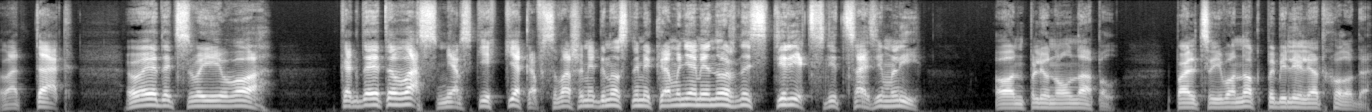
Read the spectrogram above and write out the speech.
Вот так. Выдать своего. Когда это вас, мерзких кеков, с вашими гнусными камнями нужно стереть с лица земли. Он плюнул на пол. Пальцы его ног побелели от холода.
